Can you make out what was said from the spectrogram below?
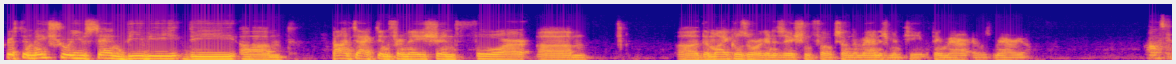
Kristen, make sure you send BB the um, contact information for um, uh, the Michaels organization folks on the management team. I think Mar it was Mario. Will do.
